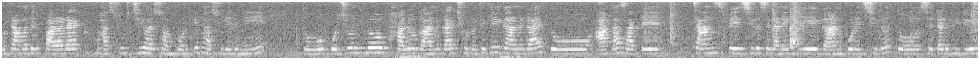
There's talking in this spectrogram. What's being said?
ওটা আমাদের পাড়ার এক ভাসুরজি হয় সম্পর্কে ভাসুরের মেয়ে। তো প্রচণ্ড ভালো গান গায় ছোট থেকেই গান গায়। তো আকাশ আটে চান্স পেয়েছিল সেখানে গিয়ে গান করেছিল। তো সেটার ভিডিওই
